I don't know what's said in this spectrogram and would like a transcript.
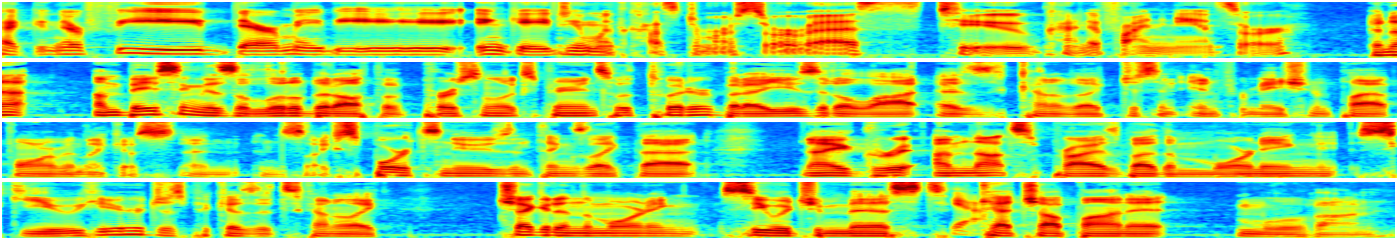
checking their feed they're maybe engaging with customer service to kind of find an answer And I, I'm basing this a little bit off of personal experience with Twitter, but I use it a lot as kind of like just an information platform and like a, and, and it's like sports news and things like that. And I agree. I'm not surprised by the morning skew here, just because it's kind of like check it in the morning, see what you missed, Yeah. catch up on it, move on.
